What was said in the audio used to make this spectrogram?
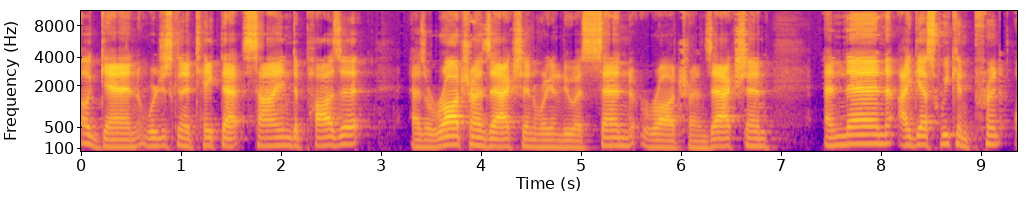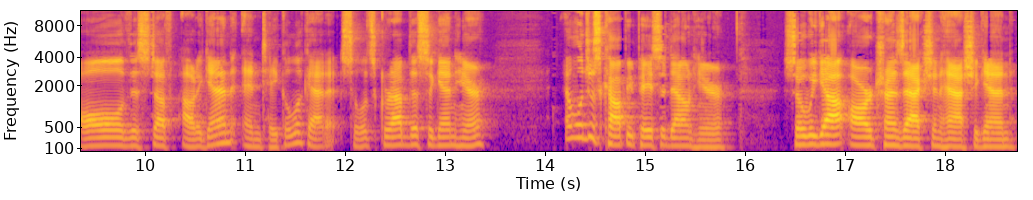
again, we're just gonna take that signed deposit as a raw transaction. We're gonna do a send raw transaction. And then I guess we can print all of this stuff out again and take a look at it. So let's grab this again here and we'll just copy paste it down here. So we got our transaction hash again,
